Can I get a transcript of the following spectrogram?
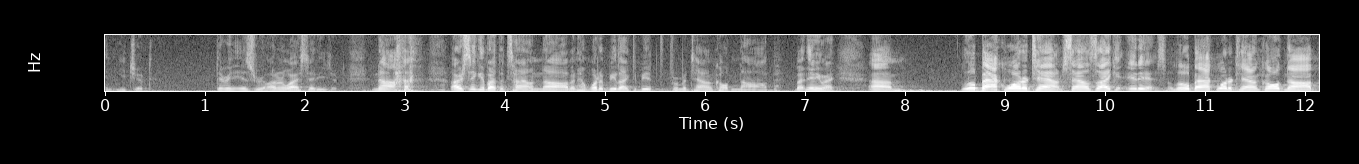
In Egypt. They're in Israel. I don't know why I said Egypt. Nah, I was thinking about the town Nob and what it'd be like to be from a town called Nob. But anyway, um, a little backwater town. Sounds like it is. A little backwater town called Nob,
